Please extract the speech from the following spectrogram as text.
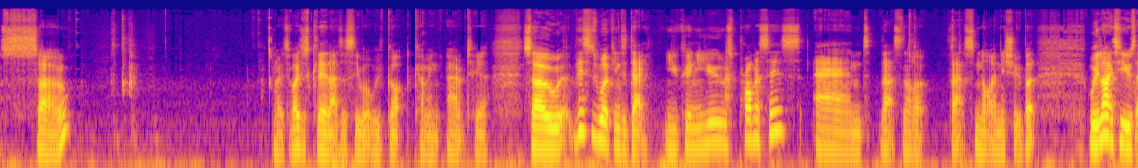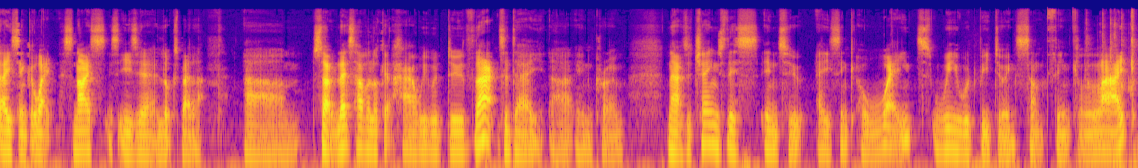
so Right, so if I just clear that to see what we've got coming out here. So this is working today. You can use promises and that's not a that's not an issue. But we like to use async await. It's nice, it's easier, it looks better. Um, so let's have a look at how we would do that today uh, in Chrome. Now to change this into async await, we would be doing something like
